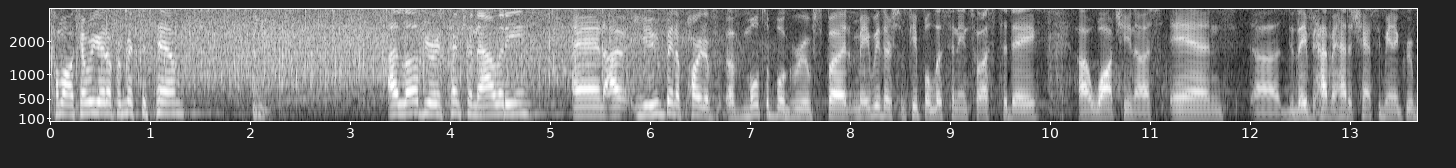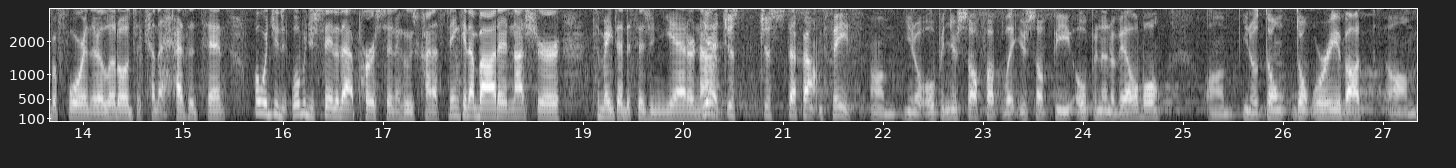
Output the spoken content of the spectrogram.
Come on, can we get up for Mr. Tim? I love your intentionality. And I, you've been a part of, of, multiple groups, but maybe there's some people listening to us today, uh, watching us, and uh, they haven't had a chance to be in a group before, and they're a little kind of hesitant. What would you What would you say to that person who's kind of thinking about it, not sure to make that decision yet or not? Yeah, just just step out in faith. Um, you know, open yourself up. Let yourself be open and available. Um, you know, don't don't worry about um,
